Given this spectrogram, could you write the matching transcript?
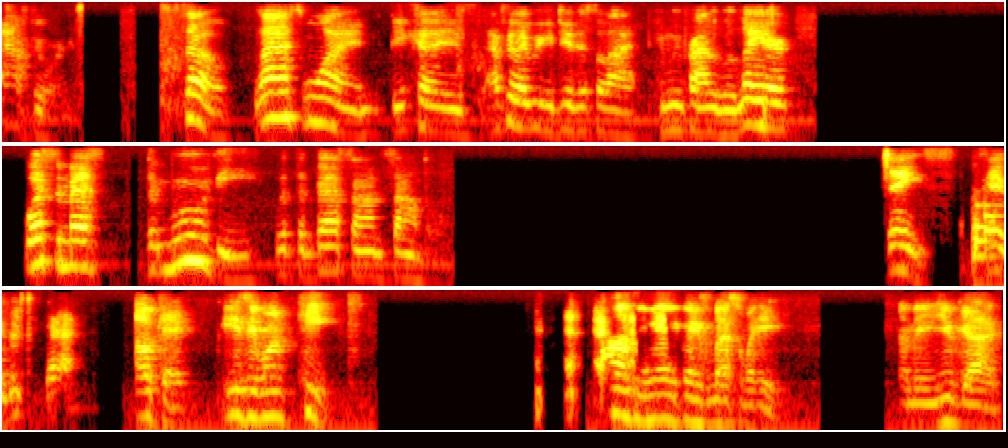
afterwards. So, last one, because I feel like we could do this a lot, and we probably will later. What's the best, the movie with the best ensemble? Jace, hey, what you got? Okay, easy one. Heat. I don't think anything's messing with Heat. I mean, you got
